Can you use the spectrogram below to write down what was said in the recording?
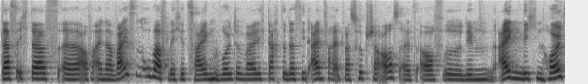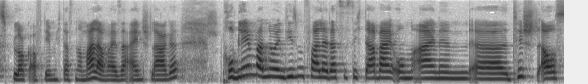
dass ich das äh, auf einer weißen Oberfläche zeigen wollte, weil ich dachte, das sieht einfach etwas hübscher aus als auf äh, dem eigentlichen Holzblock, auf dem ich das normalerweise einschlage. Problem war nur in diesem Falle, dass es sich dabei um einen äh, Tisch aus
